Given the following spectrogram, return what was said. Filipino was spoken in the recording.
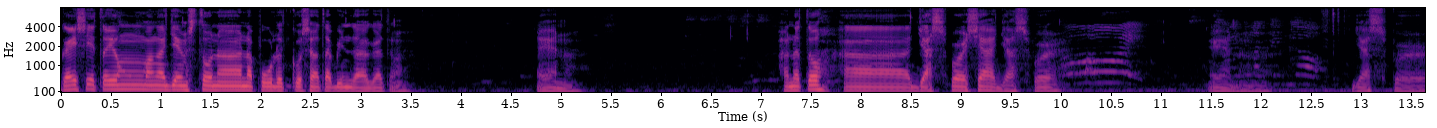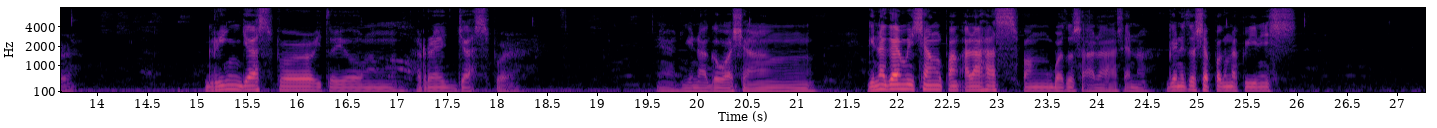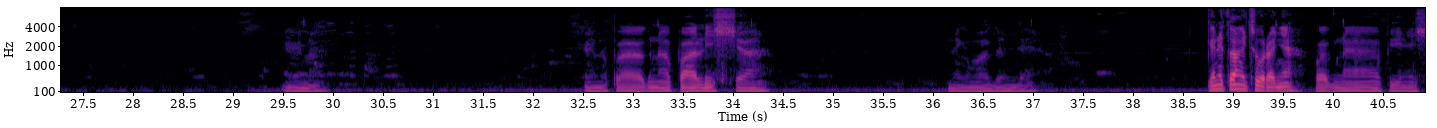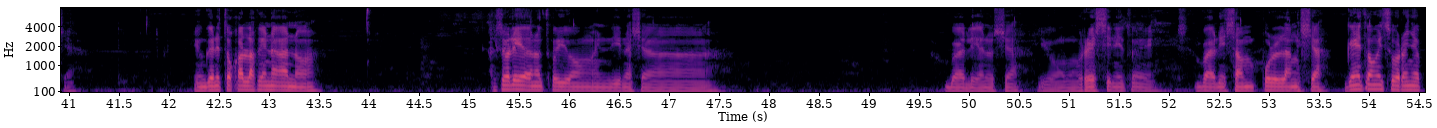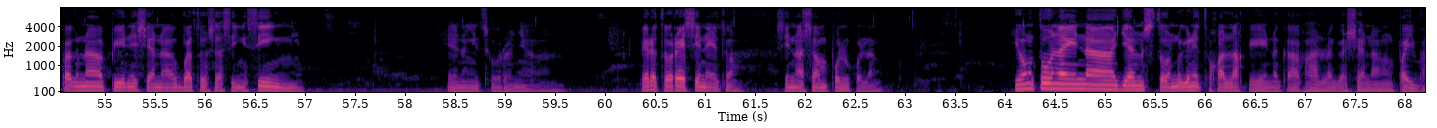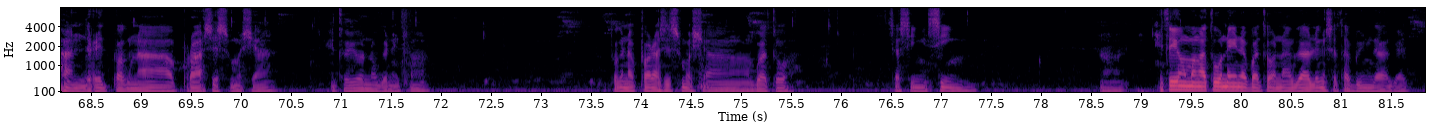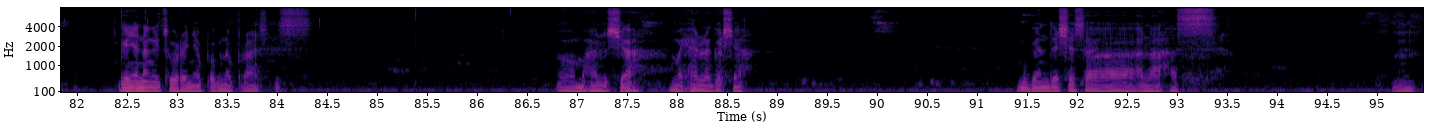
Guys, ito yung mga gemstone na napulot ko sa tabing dagat. Oh. Ayan. Oh. Ano to? Ah, Jasper siya. Jasper. Ayan. Oh. Jasper. Green Jasper. Ito yung red Jasper. Ayan. Ginagawa siyang ginagamit siyang pang alahas, pang bato sa alahas. Ano? Ganito siya pag na-finish. Ayan o. Ayan o, pag na-polish siya, nagmaganda. Ganito ang itsura niya pag na-finish siya. Yung ganito kalaki na ano, actually ano to yung hindi na siya bali ano siya, yung resin ito eh. Bali sample lang siya. Ganito ang itsura niya pag na-finish siya, nagbato sa sing-sing. Yan ang itsura niya. Pero to resin na ito. Sinasample ko lang. Yung tunay na gemstone, ganito kalaki, nagkakahalaga siya ng 500 pag na-process mo siya. Ito yun, no, ganito. Pag na-process mo siyang bato sa sing-sing. No? Ito yung mga tunay na bato na galing sa tabing dagat. Ganyan ang itsura niya pag na-process. Oh, mahal siya. May halaga siya. Maganda siya sa alahas. Hmm.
